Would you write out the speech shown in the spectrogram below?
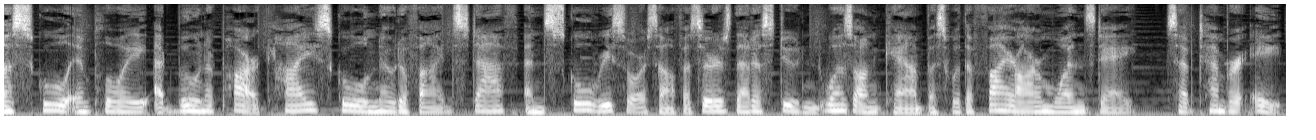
A school employee at Buena Park High School notified staff and school resource officers that a student was on campus with a firearm Wednesday, September 8,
